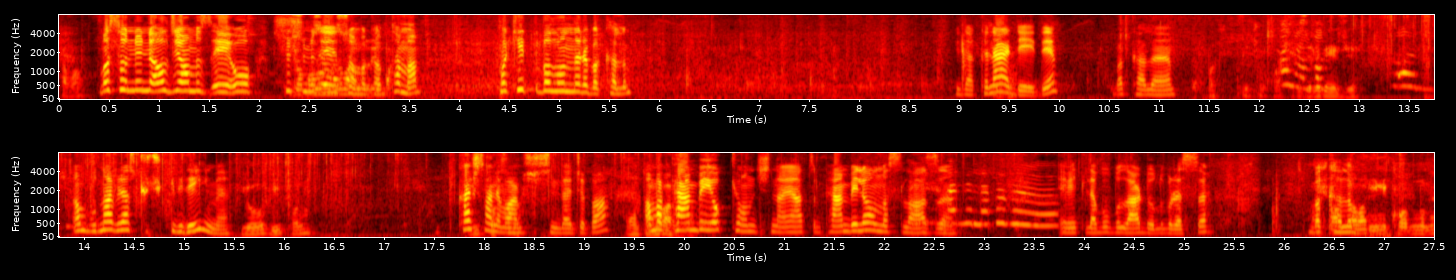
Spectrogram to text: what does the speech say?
Tamam. Masanın önüne alacağımız e, o süsümüzü en son bakalım. bak. Tamam. Paketli balonlara bakalım. Bir dakika neredeydi? Bakalım. Bak işte çok var. Güzele benziyor. Ama bunlar biraz küçük gibi değil mi? Yo büyük oğlum. Kaç Büyük tane baksana. varmış içinde acaba? Tane Ama var pembe yok ki onun içinde hayatım. Pembeli olması lazım. Anne lavabo. Evet lavabolar dolu burası. Bakalım. var unicornlu mu?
